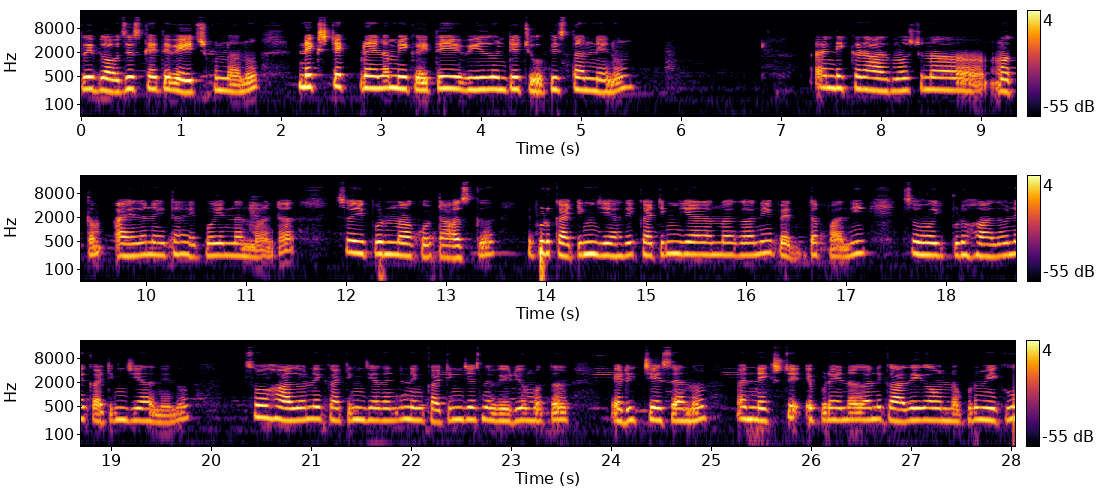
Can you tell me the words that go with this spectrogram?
త్రీ బ్లౌజెస్కి అయితే వేయించుకున్నాను. నెక్స్ట్ ఎప్పుడైనా మీకైతే వీలు ఉంటే చూపిస్తాను నేను. అండ్ ఇక్కడ ఆల్మోస్ట్ నా మొత్తం ఐరన్ అయితే అయిపోయిందనమాట. సో ఇప్పుడు నాకు టాస్క్ ఇప్పుడు కటింగ్ చేయాలి. కటింగ్ చేయాలన్నా కానీ పెద్ద పని. సో ఇప్పుడు హాలోనే కటింగ్ చేయాలి నేను. సో హాలోనే కటింగ్ చేయాలంటే నేను కటింగ్ చేసిన వీడియో మొత్తం ఎడిట్ చేశాను. అండ్ నెక్స్ట్ ఎప్పుడైనా కానీ ఖాళీగా ఉన్నప్పుడు మీకు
